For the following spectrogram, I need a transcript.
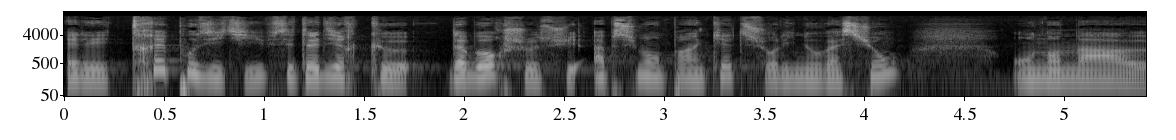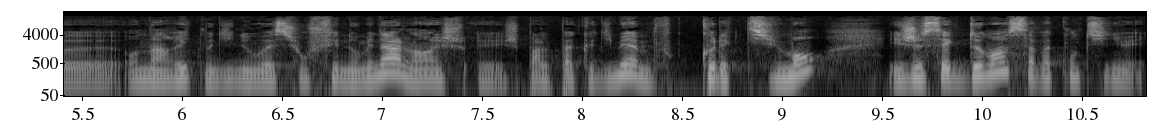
elle est très positive. C'est-à-dire que, d'abord, je suis absolument pas inquiète sur l'innovation. On en a, euh, on a un rythme d'innovation phénoménal. Hein, je ne parle pas que d'IBM, collectivement. Et je sais que demain, ça va continuer.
